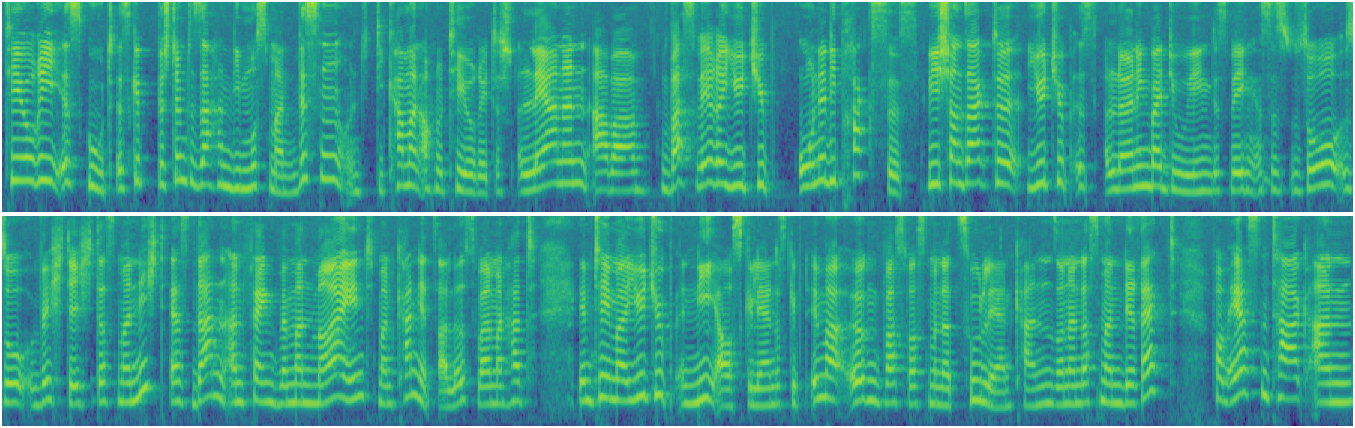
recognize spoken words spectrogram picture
Theorie ist gut. Es gibt bestimmte Sachen, die muss man wissen und die kann man auch nur theoretisch lernen. Aber was wäre YouTube ohne die Praxis? Wie ich schon sagte, YouTube ist Learning by Doing. Deswegen ist es so, so wichtig, dass man nicht erst dann anfängt, wenn man meint, man kann jetzt alles, weil man hat im Thema YouTube nie ausgelernt. Es gibt immer irgendwas, was man dazu lernen kann, sondern dass man direkt vom ersten Tag an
